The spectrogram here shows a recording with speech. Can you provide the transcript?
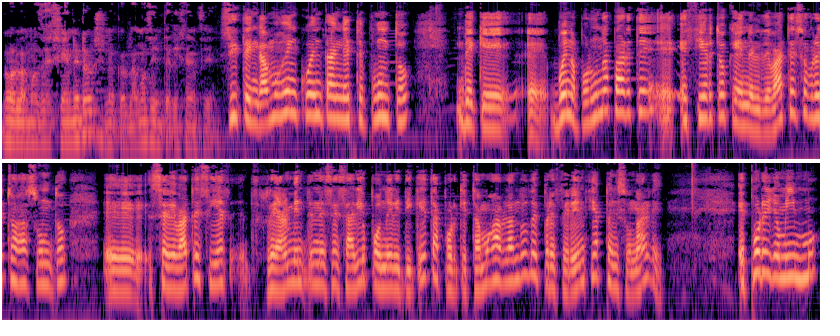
no hablamos de género, sino que hablamos de inteligencia. Sí, tengamos en cuenta en este punto de que, eh, bueno, por una parte eh, es cierto que en el debate sobre estos asuntos eh, se debate si es realmente necesario poner etiquetas, porque estamos hablando de preferencias personales. Es por ello mismo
